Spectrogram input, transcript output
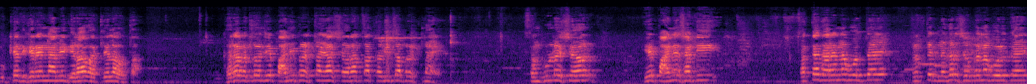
मुख्याधिकाऱ्यांना आम्ही घरा घातलेला होता. घरा घातलं म्हणजे पाणी प्रश्न या शहराचा कळीचा प्रश्न आहे. संपूर्ण शहर हे पाण्यासाठी सत्ताधाऱ्यांना बोलत आहे प्रत्येक नगरसेवकांना बोलत आहे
